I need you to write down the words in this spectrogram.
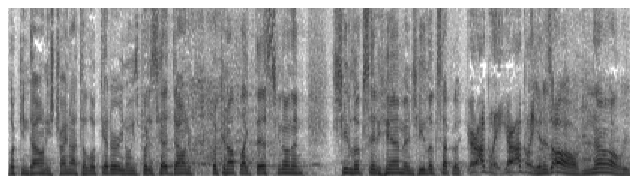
looking down. He's trying not to look at her. You know, he's put his head down, looking up like this. You know, and then she looks at him, and he looks up and goes, "You're ugly. You're ugly." And it's, "Oh no."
